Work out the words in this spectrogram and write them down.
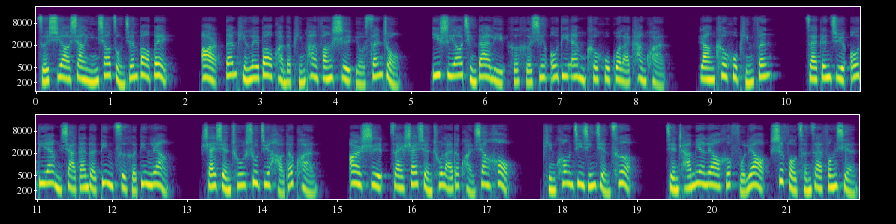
则需要向营销总监报备。二单品类爆款的评判方式有三种：一是邀请代理和核心 ODM 客户过来看款，让客户评分，再根据 ODM 下单的定次和定量，筛选出数据好的款；二是，在筛选出来的款项后，品控进行检测，检查面料和辅料是否存在风险，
